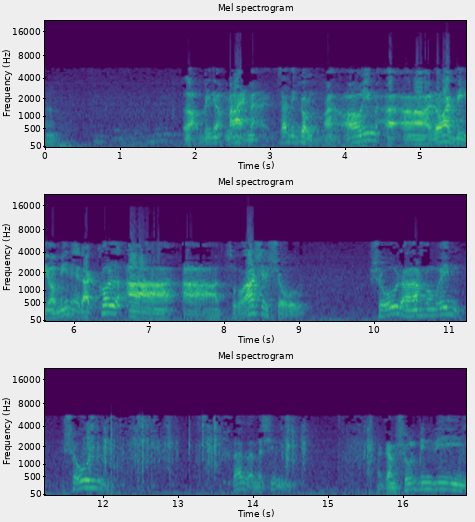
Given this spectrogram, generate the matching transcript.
אה? לא, צדיק גומר, אומרים לא רק בנימין, אלא כל הצורה של שאול, שאול, אנחנו אומרים, שאול, בכלל אנשים, גם שאול בן נביאים,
